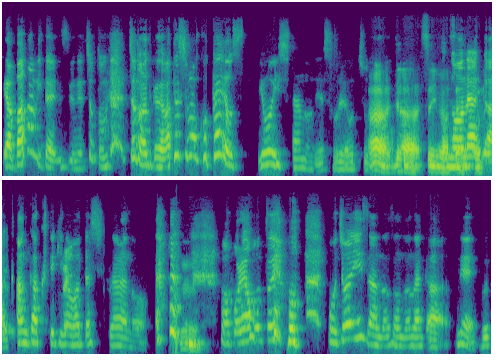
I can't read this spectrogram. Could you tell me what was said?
や、バカみたいですよね。ちょっと、ちょっと待ってください。私も答えを用意したので、それをちょっと。ああ、じゃあ、すいません。のなんか感覚的な私からの、うん まあこれは本当にもう、もうジョニーさんのそのなんかね、ぐ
